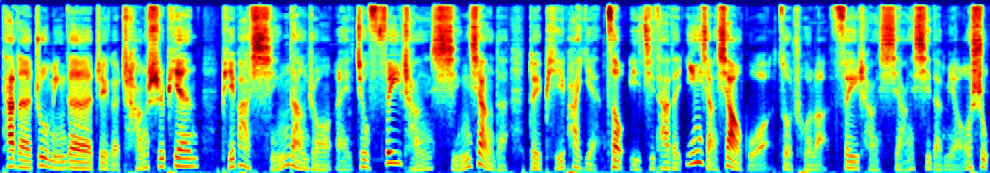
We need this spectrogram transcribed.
他的著名的这个长诗篇《琵琶行》当中，哎，就非常形象的对琵琶演奏以及它的音响效果做出了非常详细的描述。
